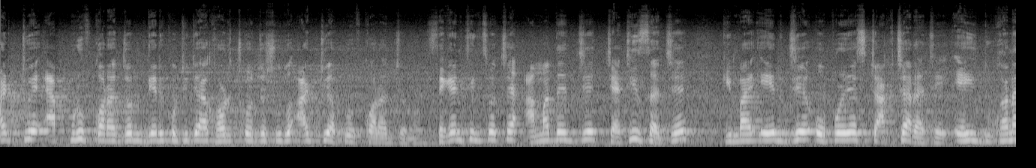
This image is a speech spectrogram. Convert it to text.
আর্ট আরটিও অ্যাপ্রুভ করার জন্য দেড় কোটি টাকা খরচ করছে শুধু আরটিও অ্যাপ্রুভ করার জন্য। সেকেন্ড থিংস হচ্ছে, আমাদের যে চ্যাটিস আছে কিংবা এর যে ওপরে যে স্ট্রাকচার আছে, এই দুখানা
